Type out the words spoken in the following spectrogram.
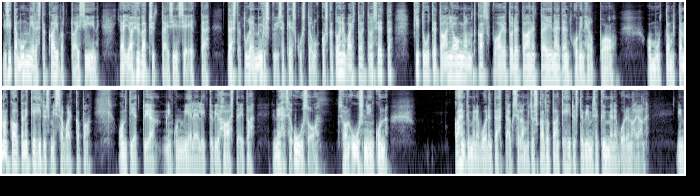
Niin sitä mun mielestä kaivattaisiin ja, ja hyväksyttäisiin se, että tästä tulee myrskyisä keskustelu, koska toinen vaihtoehto on se, että kituutetaan ja ongelmat kasvaa ja todetaan, että ei näitä nyt kovin helppoa ole on muuttaa, mutta tämän kaltainen kehitys, missä vaikkapa on tiettyjä niin kuin mieleen liittyviä haasteita, niin eihän se uusoo. Se on uusi niin kuin 20 vuoden tähtäyksellä, mutta jos katsotaan kehitystä viimeisen 10 vuoden ajan, niin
